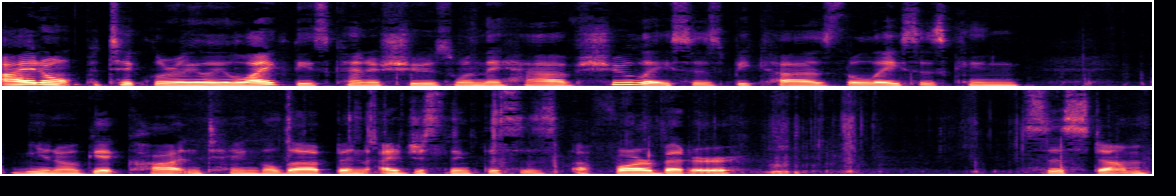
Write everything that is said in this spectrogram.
I don't particularly like these kind of shoes when they have shoelaces because the laces can, you know, get caught and tangled up. And I just think this is a far better system.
